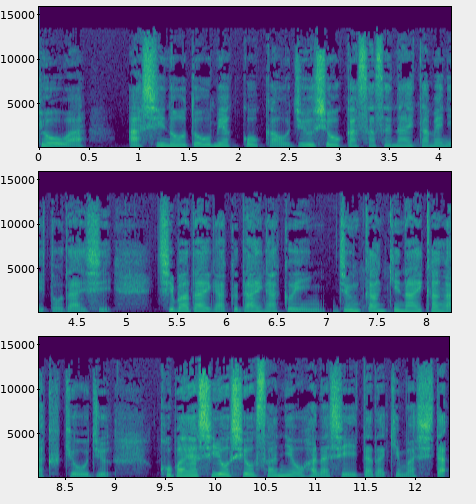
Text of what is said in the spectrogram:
今日は足の動脈硬化を重症化させないためにと題し千葉大学大学院循環器内科学教授小林義雄さんにお話しいただきました。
